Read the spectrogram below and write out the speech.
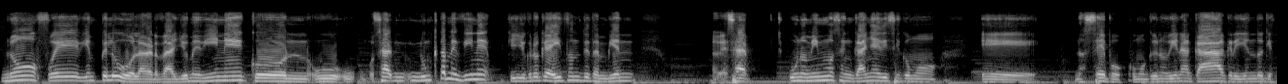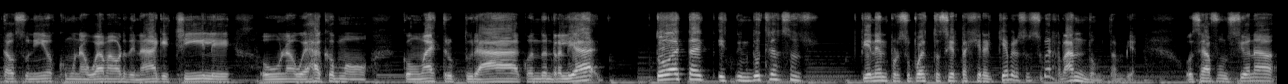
No, fue bien peludo, la verdad. Yo me vine con. o sea, nunca me vine. Que yo creo que ahí es donde también. O sea, uno mismo se engaña y dice como. Eh, no sé, pues como que uno viene acá creyendo que Estados Unidos es como una weá más ordenada que Chile, o una weá como, como más estructurada, cuando en realidad todas estas industrias son, tienen, por supuesto, cierta jerarquía, pero son súper random también. O sea, funciona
